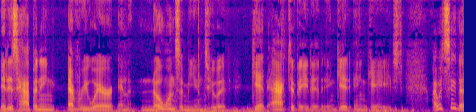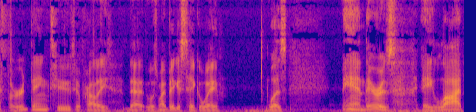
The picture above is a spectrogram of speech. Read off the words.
It is happening everywhere and no one's immune to it. Get activated and get engaged. I would say the third thing too, to probably that was my biggest takeaway was, man, there is a lot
